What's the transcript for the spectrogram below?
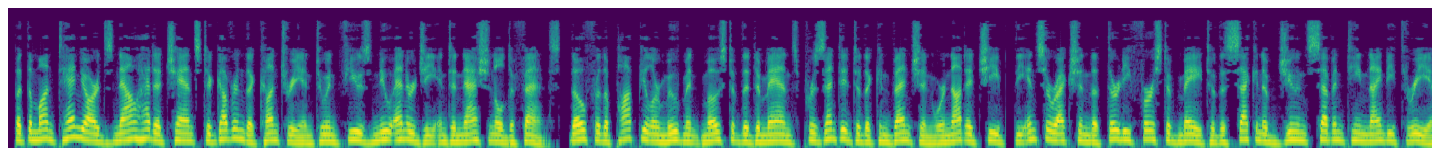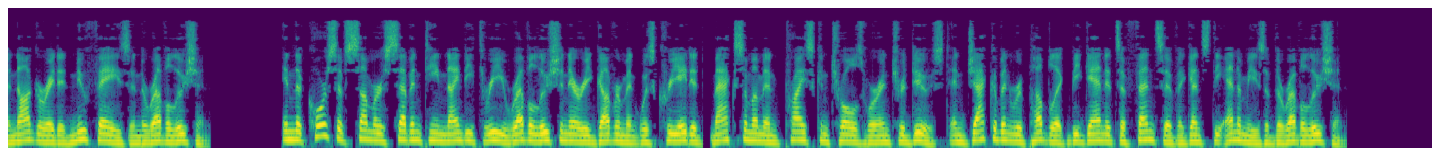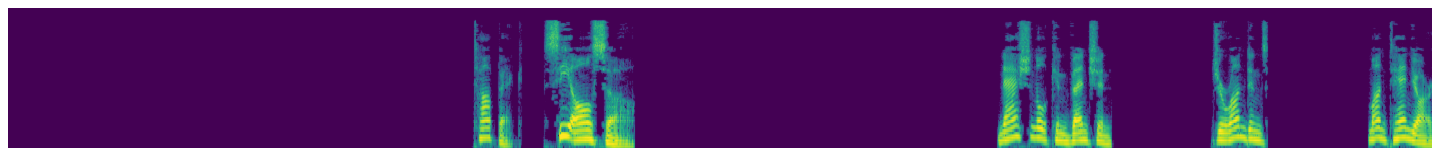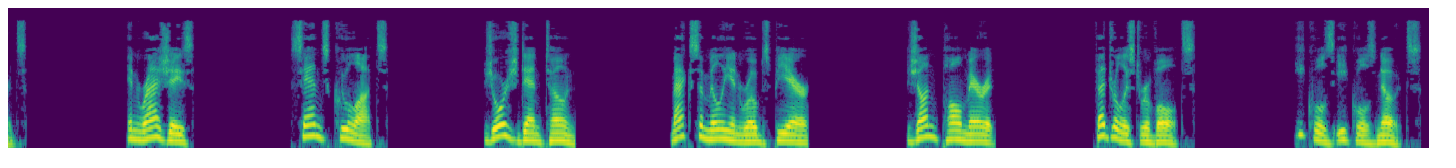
But the Montagnards now had a chance to govern the country and to infuse new energy into national defense, though for the popular movement most of the demands presented to the convention were not achieved. The insurrection the 31st of May to the 2nd of June 1793 inaugurated new phase in the revolution. In the course of summer 1793 revolutionary government was created, maximum and price controls were introduced and Jacobin Republic began its offensive against the enemies of the revolution. See also. National Convention. Girondins. Montagnards. Enragés Sans culottes. Georges Danton. Maximilien Robespierre. Jean-Paul Marat Federalist revolts. Notes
